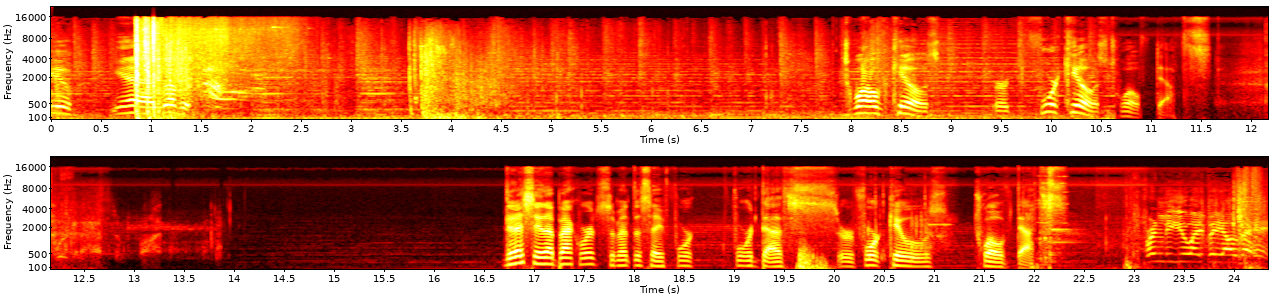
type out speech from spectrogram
you. Yeah, I love it. Twelve kills, or four kills, twelve deaths. Did I say that backwards? I meant to say four, four deaths, or four kills, twelve deaths. friendly UAV overhead.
